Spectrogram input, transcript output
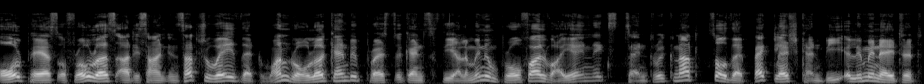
All pairs of rollers are designed in such a way that one roller can be pressed against the aluminum profile via an eccentric nut, so that backlash can be eliminated.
